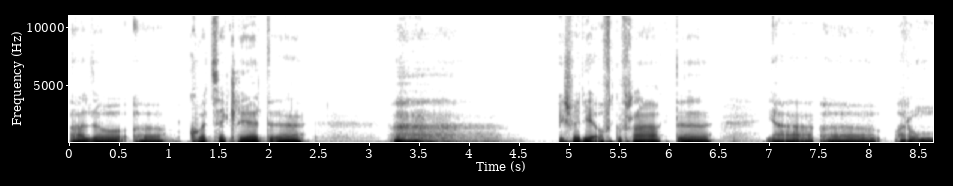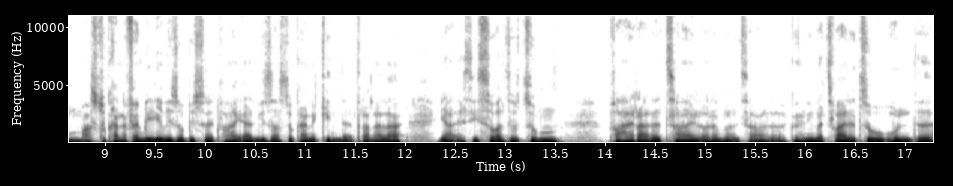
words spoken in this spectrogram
also äh, kurz erklärt, äh, ich werde ja oft gefragt, äh, ja, äh, warum hast du keine Familie, wieso bist du nicht verheiratet, wieso hast du keine Kinder, tralala. Ja, es ist so, also zum verheiratet sein oder man sagt, da gehören immer zwei dazu und äh,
